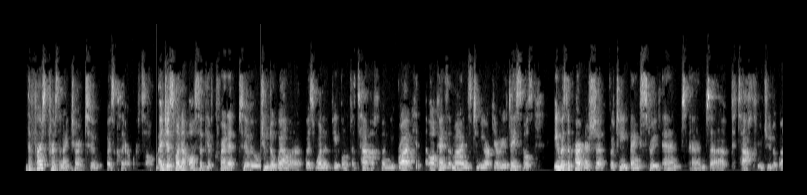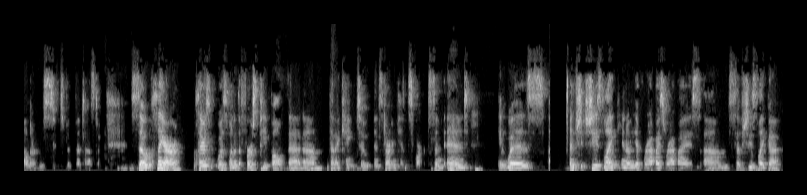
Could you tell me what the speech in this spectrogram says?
the first person I turned to was Claire Wurtzel. I just want to also give credit to Judah Weller, was one of the people at Ptach when we brought all kinds of minds to New York area day schools. It was a partnership between Bank Street and and uh, through Judah Weller, who's, who's been fantastic. So Claire, Claire was one of the first people that um, that I came to in starting Hidden Sparks, and and it was and she, she's like, you know, you have rabbis, rabbis. Um, so she's like a,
